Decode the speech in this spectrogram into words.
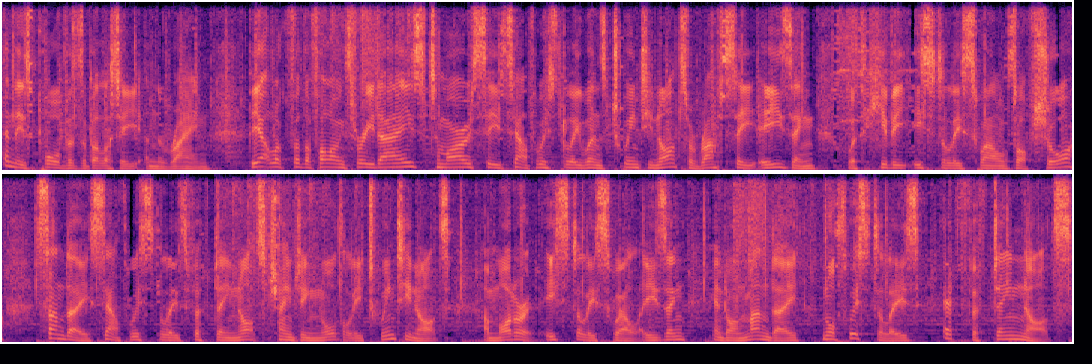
And there's poor visibility in the rain. The outlook for the following three days tomorrow sees southwesterly winds 20 knots, a rough sea easing with heavy easterly swells offshore. Sunday, southwesterlies 15 knots, changing northerly 20 knots, a moderate easterly swell easing. And on Monday, northwesterlies at 15 knots.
